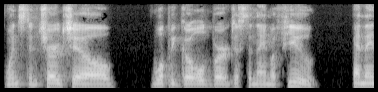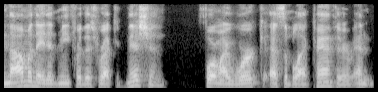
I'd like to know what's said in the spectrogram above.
Winston Churchill, Whoopi Goldberg, just to name a few. And they nominated me for this recognition for my work as a Black Panther. And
